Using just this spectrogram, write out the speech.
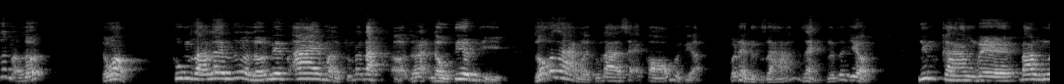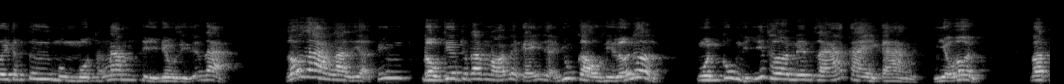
rất là lớn, đúng không? Cung giá lên rất là lớn nên ai mà chúng ta đặt ở giai đoạn đầu tiên thì rõ ràng là chúng ta sẽ có một gì ạ? Có thể được giá rẻ hơn rất nhiều. Nhưng càng về 30 tháng 4 mùng 1 tháng 5 thì điều gì diễn ra? Rõ ràng là gì ạ? Cái đầu tiên chúng ta nói về cái gì ạ? nhu cầu thì lớn hơn, nguồn cung thì ít hơn nên giá ngày càng nhiều hơn. Và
